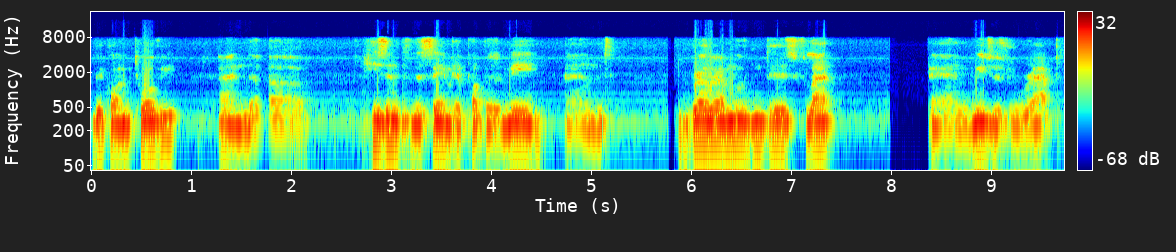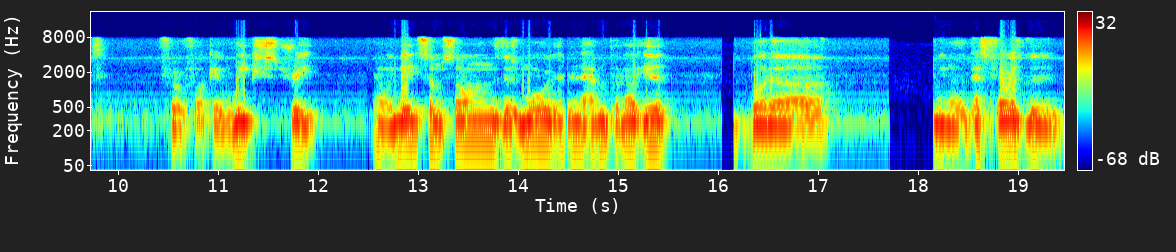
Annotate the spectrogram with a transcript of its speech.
They call him 12 and uh, he's into the same hip hop as me. And brother, I moved into his flat, and we just rapped for a fucking weeks straight and we made some songs. There's more that I haven't put out yet, but uh, you know, as far as the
